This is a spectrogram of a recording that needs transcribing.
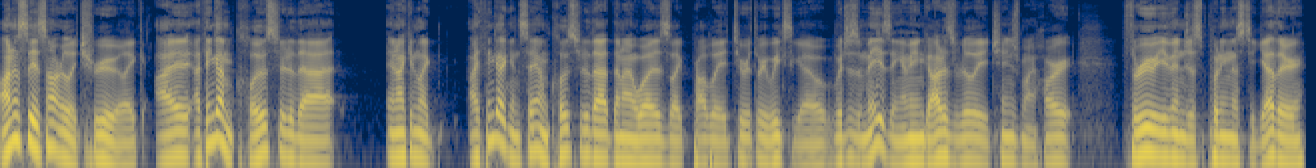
honestly it's not really true. Like I, I think I'm closer to that and I can like I think I can say I'm closer to that than I was like probably two or three weeks ago, which is amazing. I mean, God has really changed my heart through even just putting this together.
